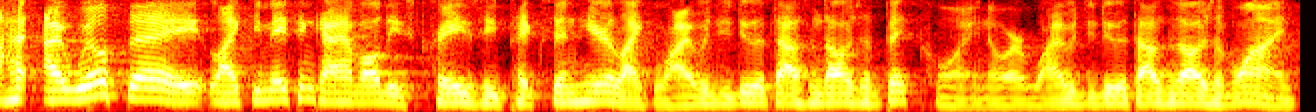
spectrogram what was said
I, I will say, like, you may think I have all these crazy picks in here, like, why would you do $1,000 of Bitcoin or why would you do $1,000 of wine?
